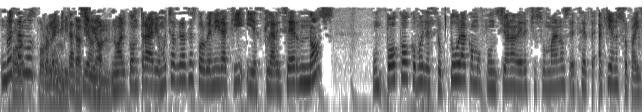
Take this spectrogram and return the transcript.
No Por- estamos por por, la la invitación. invitación. No, al contrario. Muchas gracias por venir aquí y esclarecernos un poco cómo es la estructura, cómo funciona derechos humanos, etcétera, aquí en nuestro país,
